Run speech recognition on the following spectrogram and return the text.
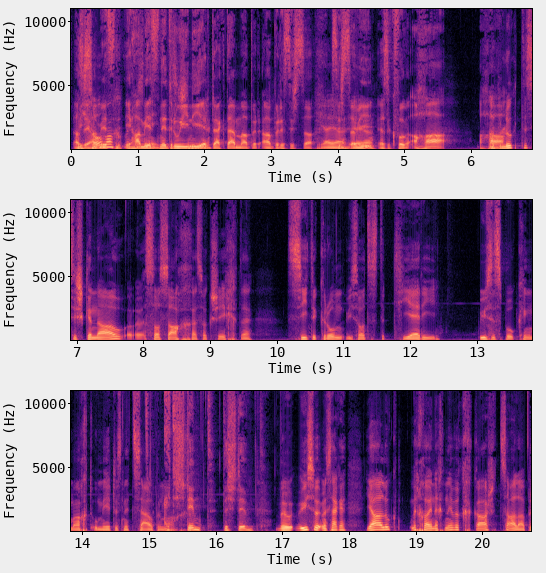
Also, Wieso ich habe mich jetzt, ich das habe mich jetzt nicht? ruiniert wegen dem, aber, aber es ist so, Ja, es ja, ist so ja, wie, ja. also gefunden, aha, aha. Aber schau, das ist genau äh, so Sachen, so Geschichten, sind der Grund, wieso dass der Thierry unser Booking macht und wir das nicht selber Ey, machen. das stimmt, das stimmt. Weil uns würde man sagen, ja, schau, wir können euch nicht wirklich Gage zahlen, aber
